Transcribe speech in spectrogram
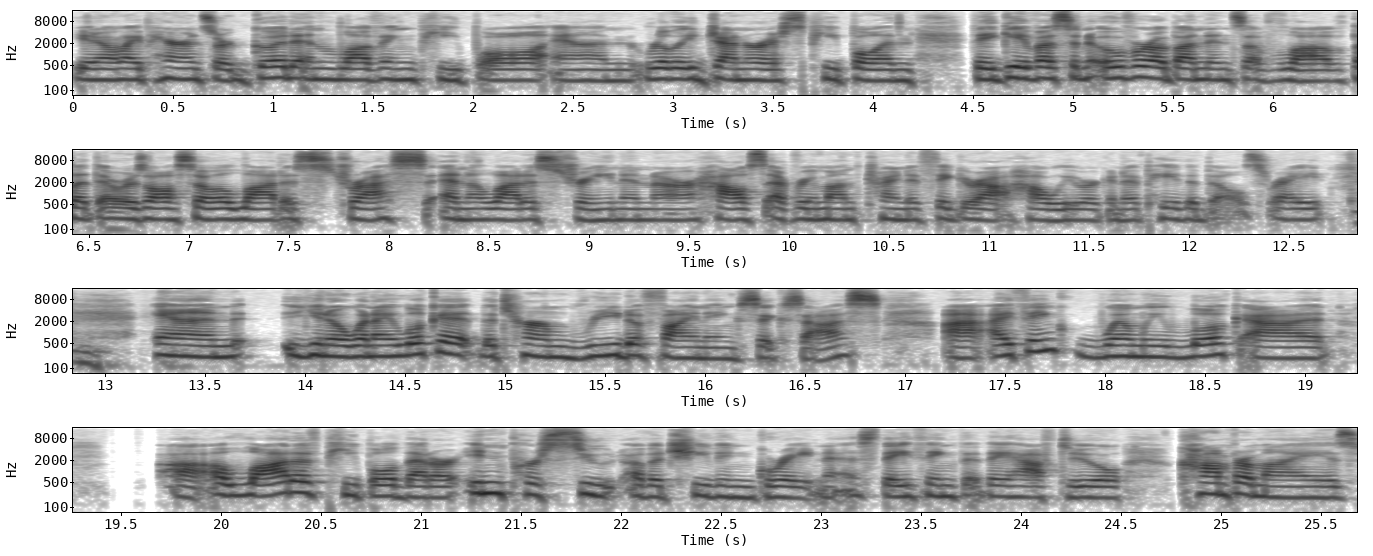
you know my parents are good and loving people and really generous people, and they gave us an overabundance of love, but there was also a lot of stress and a lot of strain in our house every month trying to figure out how we were going to pay the bills, right? Mm. And you know, when I look at the term redefining success, uh, I think when we look at uh, a lot of people that are in pursuit of achieving greatness they think that they have to compromise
